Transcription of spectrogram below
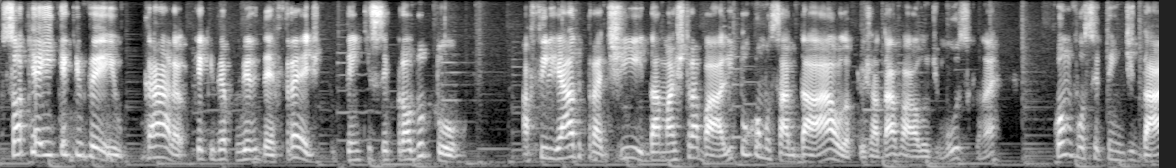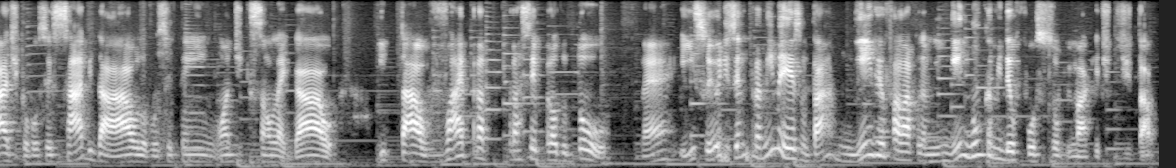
Só que aí o que que veio? Cara, o que que veio a primeira ideia? Fred, tu tem que ser produtor afiliado para ti dá mais trabalho. E tu, como sabe dar aula, que eu já dava aula de música, né? Como você tem didática, você sabe dar aula, você tem uma dicção legal e tal, vai para ser produtor, né? Isso eu dizendo para mim mesmo, tá? Ninguém veio falar para mim, ninguém nunca me deu força sobre marketing digital.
